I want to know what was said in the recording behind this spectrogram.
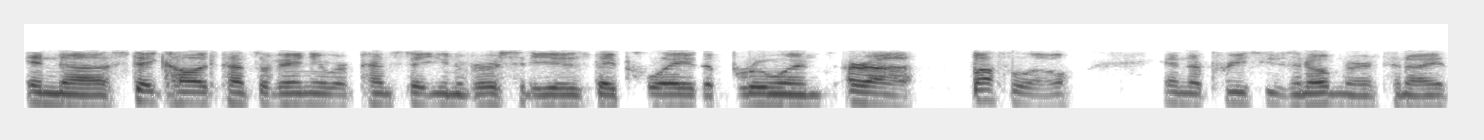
in uh, State College, Pennsylvania, where Penn State University is. They play the Bruins or uh, Buffalo in their preseason opener tonight.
